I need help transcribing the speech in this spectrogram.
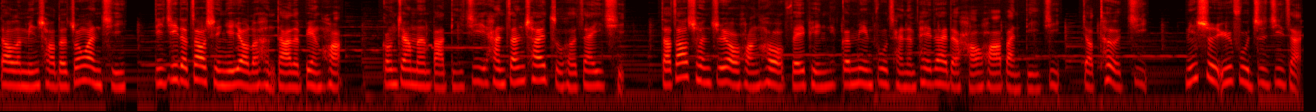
到了明朝的中晚期，笛髻的造型也有了很大的变化。工匠们把笛髻和簪钗组合在一起，打造成只有皇后、妃嫔跟命妇才能佩戴的豪华版笛髻，叫特髻。《明史渔府志》记载，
